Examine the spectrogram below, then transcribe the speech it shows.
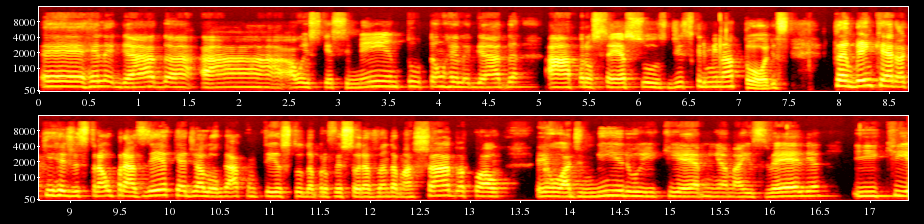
é, relegada a, ao esquecimento, tão relegada a processos discriminatórios. Também quero aqui registrar o prazer que é dialogar com o texto da professora Wanda Machado, a qual eu admiro e que é a minha mais velha, e que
